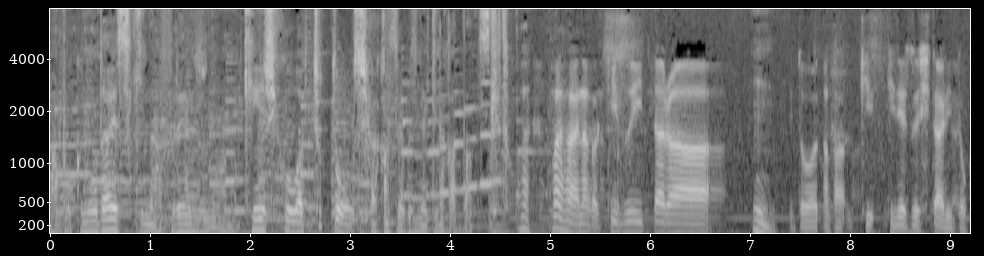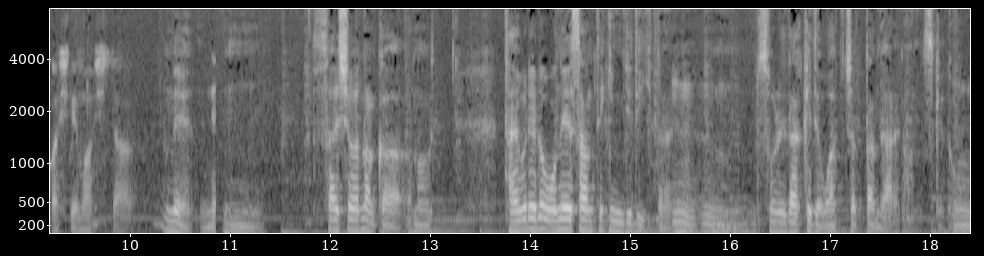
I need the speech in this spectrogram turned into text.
まあ、僕の大好きなフレンズのあの禁止法はちょっとしか活躍できなかったんですけど、はい。はいはい、なんか気づいたら、うん。えっと、なんか気気絶したりとかしてました。ね。ね。うん、最初はなんかあの頼れるお姉さん的に出てきた、うんうん。それだけで終わっちゃったんであれなんですけど、ううん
